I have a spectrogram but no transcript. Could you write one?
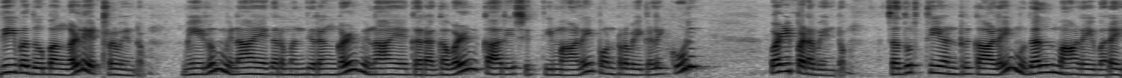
தீபதூபங்கள் ஏற்ற வேண்டும். மேலும் விநாயகர் மந்திரங்கள் விநாயகர் அகவல் காரிய சித்தி மாலை போன்றவைகளை கூறி வழிபட வேண்டும். சதுர்த்தி அன்று காலை முதல் மாலை வரை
